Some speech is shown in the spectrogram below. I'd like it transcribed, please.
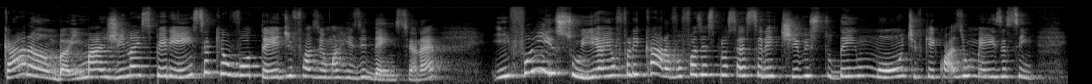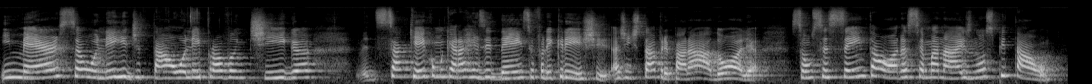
caramba, imagina a experiência que eu vou ter de fazer uma residência, né? E foi isso. E aí eu falei, cara, vou fazer esse processo seletivo, estudei um monte, fiquei quase um mês assim, imersa, olhei edital, olhei prova antiga, saquei como que era a residência. Falei, Cristi, a gente tá preparado? Olha, são 60 horas semanais no hospital.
